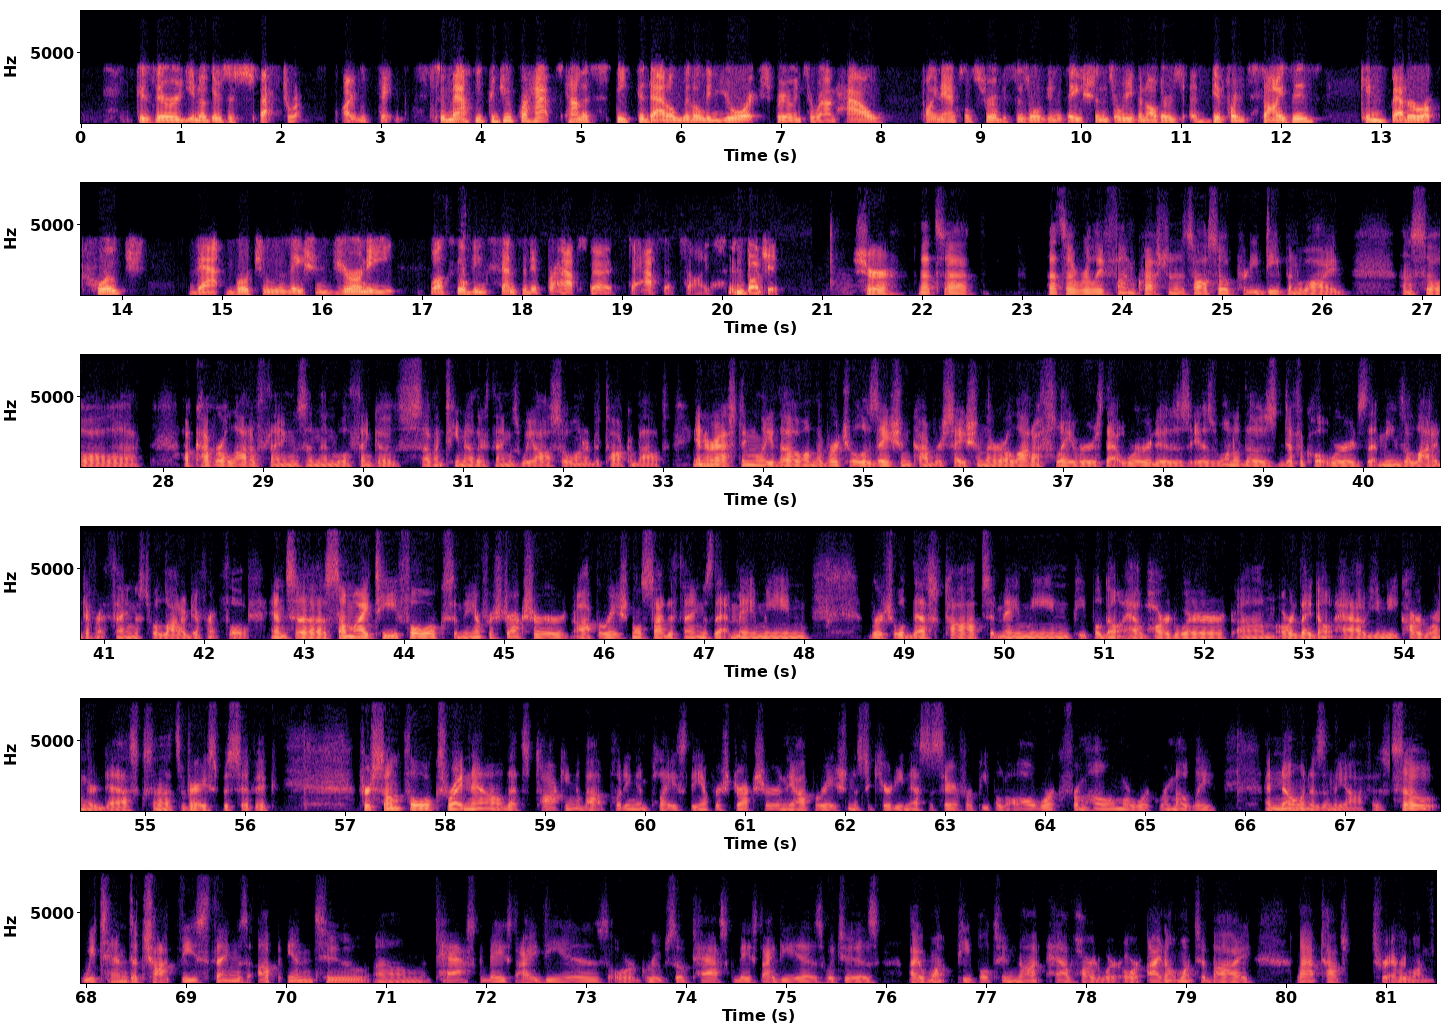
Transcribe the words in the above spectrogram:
because there, you know, there's a spectrum, I would think. So, Matthew, could you perhaps kind of speak to that a little in your experience around how financial services organizations or even others of different sizes can better approach that virtualization journey while still being sensitive perhaps to, to asset size and budget? Sure. That's a that's a really fun question. It's also pretty deep and wide, and so I'll uh, I'll cover a lot of things, and then we'll think of 17 other things we also wanted to talk about. Interestingly, though, on the virtualization conversation, there are a lot of flavors. That word is is one of those difficult words that means a lot of different things to a lot of different folks. And to some IT folks and the infrastructure operational side of things, that may mean virtual desktops. It may mean people don't have hardware um, or they don't have unique hardware on their desks, and that's very specific. For some folks right now, that's talking about putting in place the infrastructure and the operation and security necessary for people to all work from home or work remotely and no one is in the office. So we tend to chop these things up into um, task based ideas or groups of task based ideas, which is I want people to not have hardware, or I don't want to buy laptops for everyone,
